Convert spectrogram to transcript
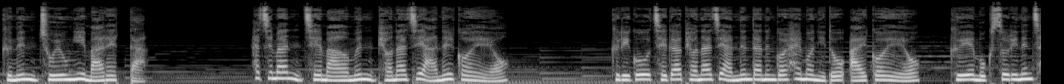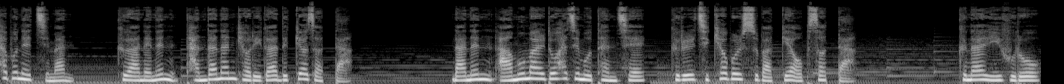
그는 조용히 말했다. 하지만 제 마음은 변하지 않을 거예요. 그리고 제가 변하지 않는다는 걸 할머니도 알 거예요. 그의 목소리는 차분했지만 그 안에는 단단한 결의가 느껴졌다. 나는 아무 말도 하지 못한 채 그를 지켜볼 수밖에 없었다. 그날 이후로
